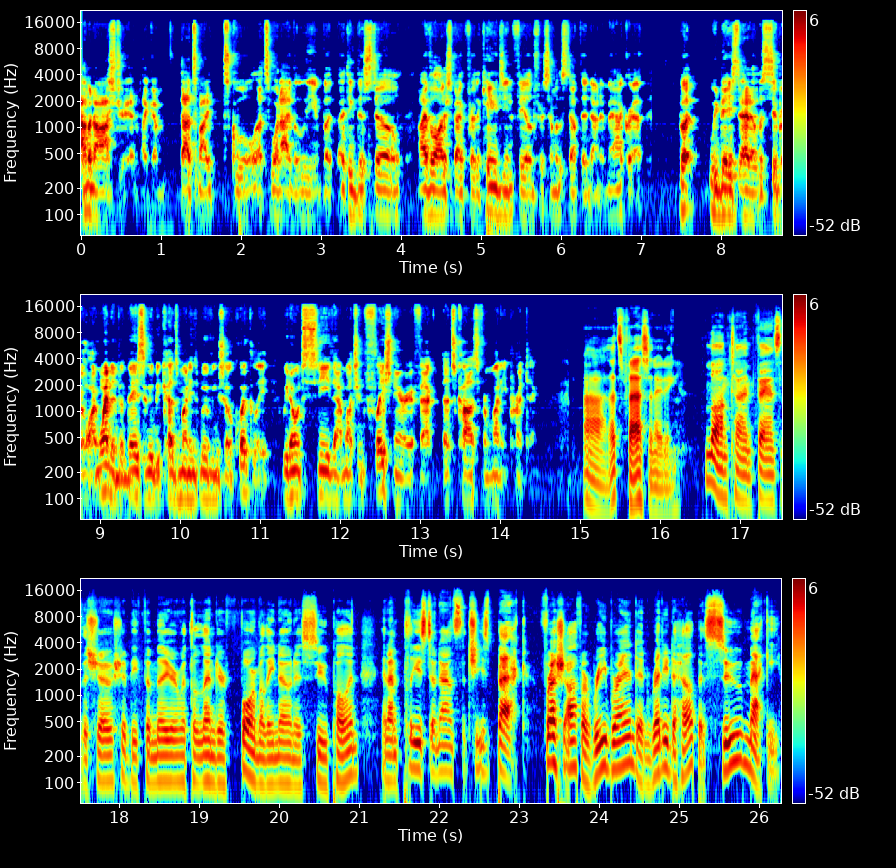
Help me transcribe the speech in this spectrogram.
I'm an Austrian. Like I'm, that's my school. That's what I believe. But I think there's still I have a lot of respect for the Keynesian field for some of the stuff they've done at macro. but we based that. It was super long winded, but basically because money's moving so quickly, we don't see that much inflationary effect that's caused from money printing. Ah, that's fascinating. Longtime fans of the show should be familiar with the lender formerly known as Sue Pullen, and I'm pleased to announce that she's back, fresh off a rebrand and ready to help as Sue Mackey.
